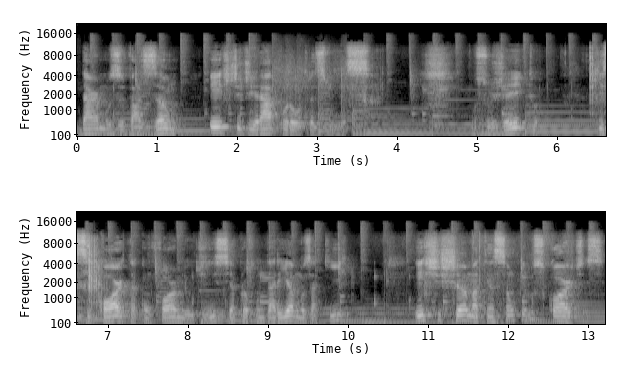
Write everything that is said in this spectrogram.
darmos vazão, este dirá por outras vias. O sujeito que se corta, conforme eu disse, aprofundaríamos aqui, este chama atenção pelos cortes,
